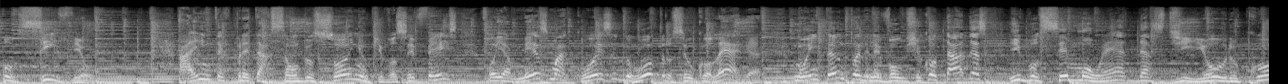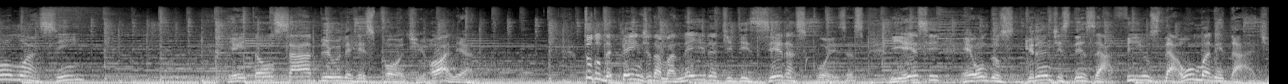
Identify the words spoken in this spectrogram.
possível? A interpretação do sonho que você fez foi a mesma coisa do outro seu colega. No entanto, ele levou chicotadas e você moedas de ouro. Como assim? E então o sábio lhe responde: Olha, tudo depende da maneira de dizer as coisas, e esse é um dos grandes desafios da humanidade.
